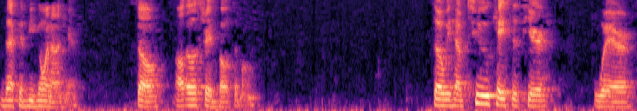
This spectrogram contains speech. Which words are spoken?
that could be going on here. So I'll illustrate both of them. So we have two cases here where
